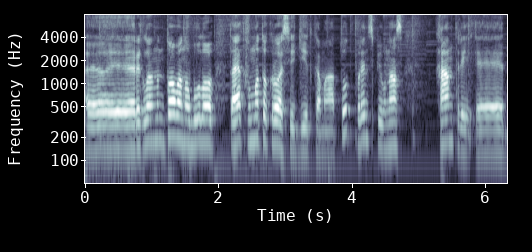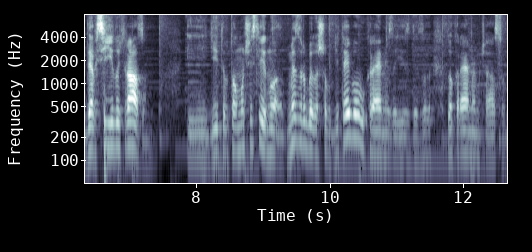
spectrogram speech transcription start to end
е, регламентовано було так, як в мотокросі діткам, а тут, в принципі, у нас кантрі, е, де всі їдуть разом. І діти в тому числі. Ну, ми зробили, щоб дітей був окремі заїзди з, з окремим часом.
